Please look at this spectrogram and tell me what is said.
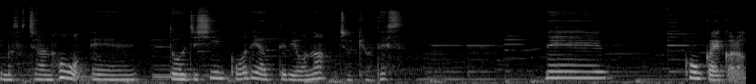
今そちらの方を、えー同時進行でやってるような状況です。で今回から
